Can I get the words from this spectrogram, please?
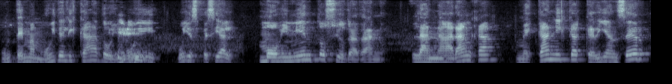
un tema muy delicado y muy, muy especial. Movimiento Ciudadano. La naranja mecánica querían ser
